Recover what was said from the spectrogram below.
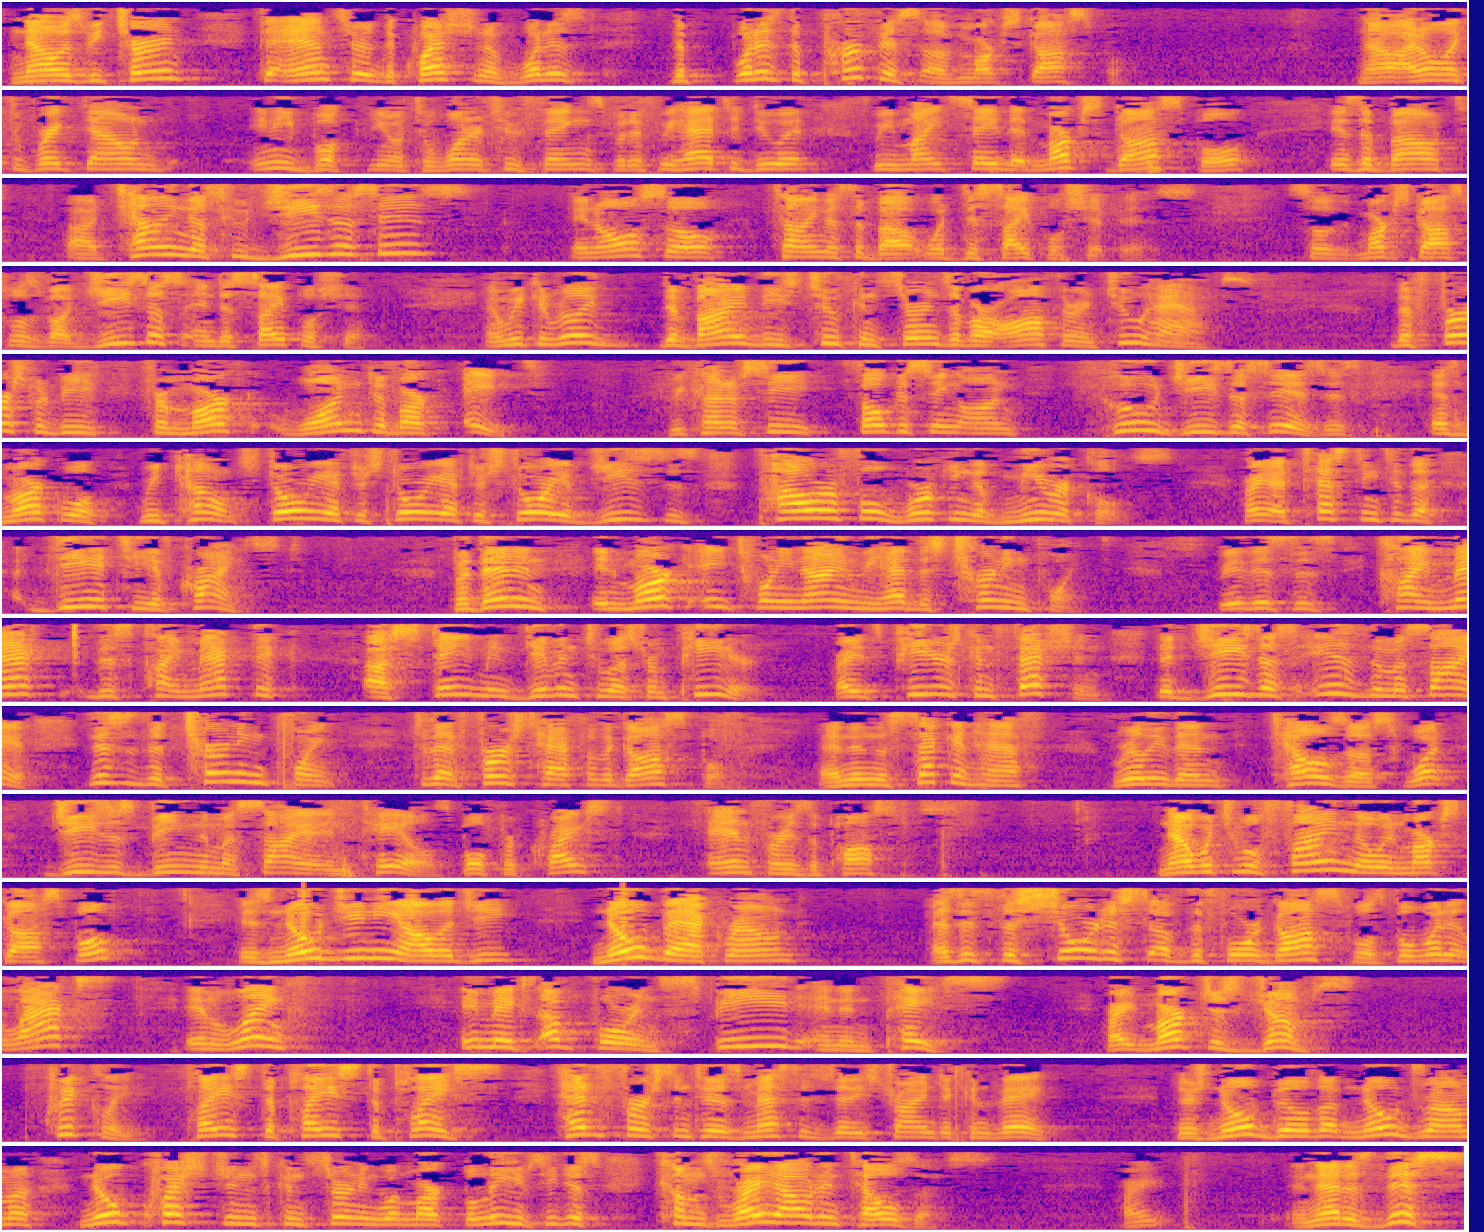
Now, as we turn to answer the question of what is the, what is the purpose of Mark's gospel? Now, I don't like to break down any book, you know, to one or two things, but if we had to do it, we might say that Mark's gospel is about uh, telling us who Jesus is and also telling us about what discipleship is. So Mark's gospel is about Jesus and discipleship. And we can really divide these two concerns of our author in two halves. The first would be from Mark 1 to Mark 8. We kind of see focusing on who Jesus is, as, as Mark will recount story after story after story of Jesus' powerful working of miracles, right, attesting to the deity of Christ. But then in, in Mark 8:29 we have this turning point. This, this climact, this climactic uh, statement given to us from Peter. Right? It's Peter's confession that Jesus is the Messiah. This is the turning point to that first half of the gospel. And then the second half really then tells us what Jesus being the Messiah entails, both for Christ and for his apostles. Now, what you will find, though, in Mark's gospel is no genealogy, no background, as it's the shortest of the four Gospels. But what it lacks in length it makes up for in speed and in pace. Right? Mark just jumps quickly, place to place to place, headfirst into his message that he's trying to convey. There's no build-up, no drama, no questions concerning what Mark believes. He just comes right out and tells us. Right? And that is this.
